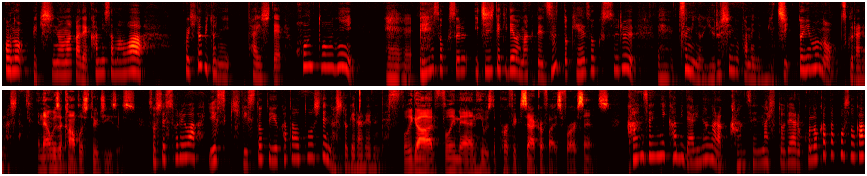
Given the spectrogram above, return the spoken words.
この歴史の中で神様は人々に対して本当に、えー永続する一時的ではなくてずっと継続する、えー罪の許しのための道というものを作られました And that was accomplished through Jesus. そしてそれはイエス・キリストという方を通して成し遂げられるんです Fully God, fully man, he was the perfect sacrifice for our sins. 完全に神でありながら完全な人であるこの方こそが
